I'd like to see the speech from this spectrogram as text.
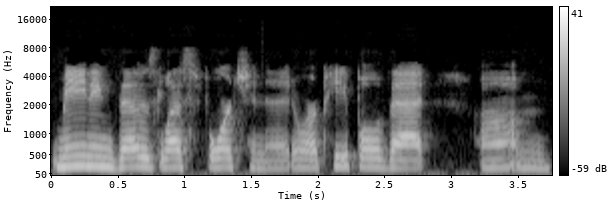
meaning those less fortunate or people that um,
